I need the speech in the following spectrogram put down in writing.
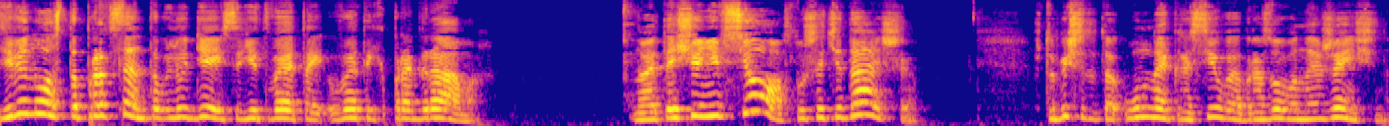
90% людей сидит в, этой, в этих программах. Но это еще не все. Слушайте дальше что пишет эта умная, красивая, образованная женщина.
